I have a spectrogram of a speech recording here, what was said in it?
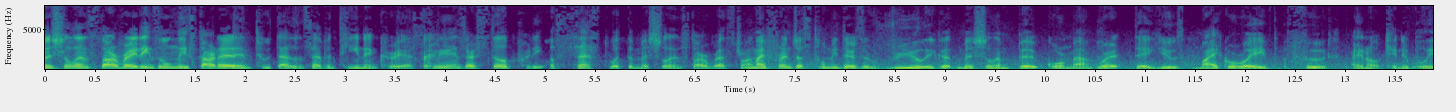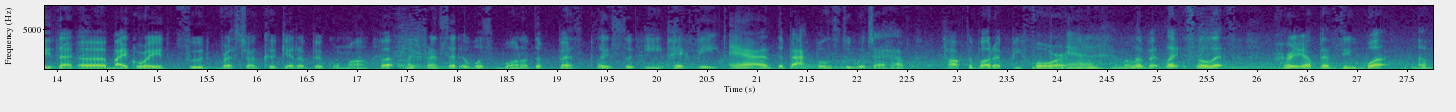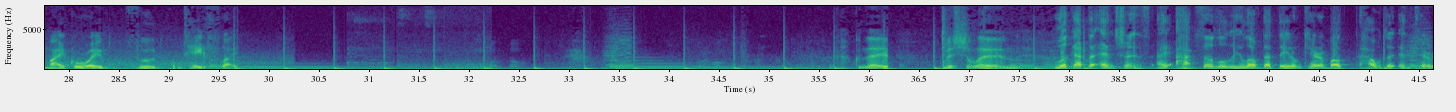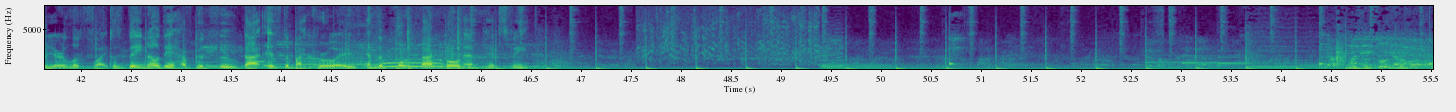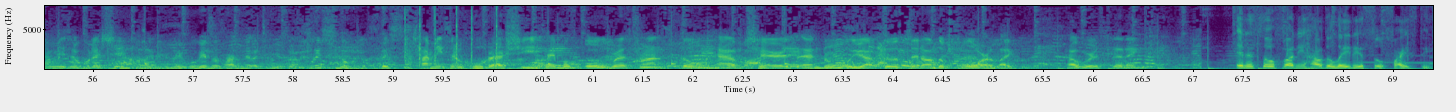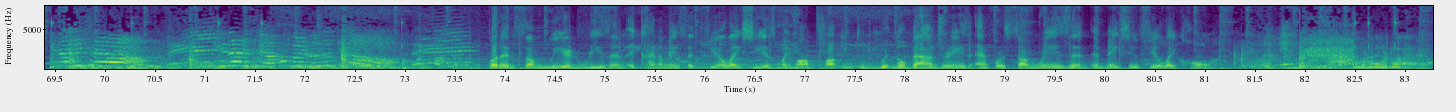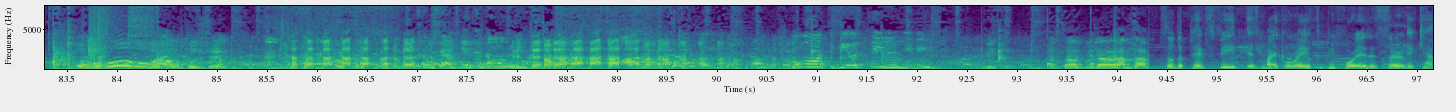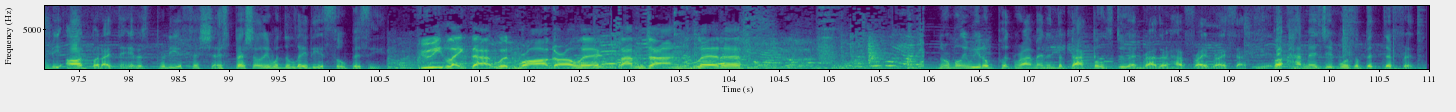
Michelin star ratings only started in 2017 in Korea, so Koreans are still pretty obsessed with the Michelin star restaurant. My friend just told me there's a really good Michelin bib gourmand where they use microwaved food. I know, can you believe that a microwaved food restaurant could get a bib gourmand? But my friend said it was one of the best places to eat pig feet and the backbone stew, which I have talked about it before. And I'm a little bit late, so let's hurry up and see what a microwaved food tastes like. 근데 Michelin. Look at the entrance. I absolutely love that they don't care about how the interior looks like because they know they have good food. That is the microwave and the pork backbone and pig's feet. 무슨 소주? 참이슬 후레쉬? 아니 외국에서 사는 애가 참이슬 후레쉬가 뭐냐 후레쉬 Chinese hurashi. Type of old restaurants don't have chairs and normally you have to sit on the floor like how we're sitting. It is so funny how the lady is so feisty. But in some weird reason, it kind of makes it feel like she is my mom talking to me with no boundaries, and for some reason, it makes you feel like home. 어떻게 이런 일이? 감사합니다. 감사합니다. So the pig's feet is microwaved before it is served. It can be odd, but I think it is pretty efficient, especially when the lady is so busy. You eat like that with raw garlic, ssamjang, lettuce. Normally we don't put ramen in the backbone stew and rather have fried rice at the end. But Halmejib was a bit different.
